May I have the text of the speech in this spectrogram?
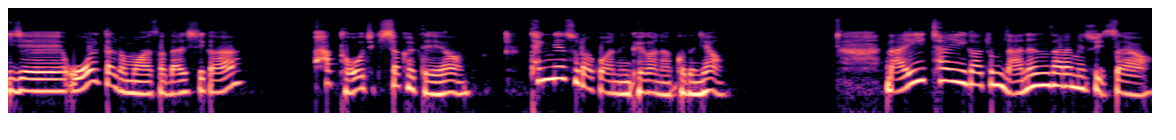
이제 5월달 넘어와서 날씨가 확 더워지기 시작할 때예요. 택내수라고 하는 괴가 나왔거든요. 나이 차이가 좀 나는 사람일 수 있어요.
